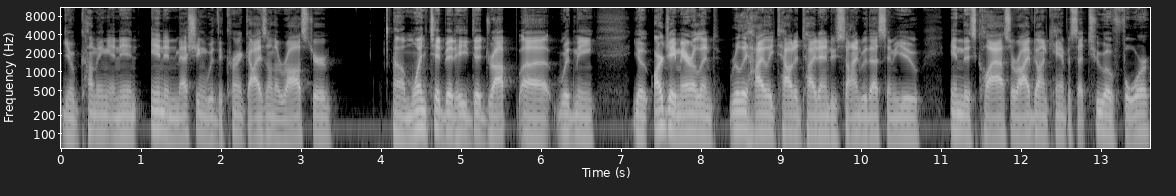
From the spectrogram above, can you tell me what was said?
you know, coming and in, in and meshing with the current guys on the roster. Um, one tidbit he did drop uh, with me, you know, RJ Maryland, really highly touted tight end who signed with SMU in this class, arrived on campus at 204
